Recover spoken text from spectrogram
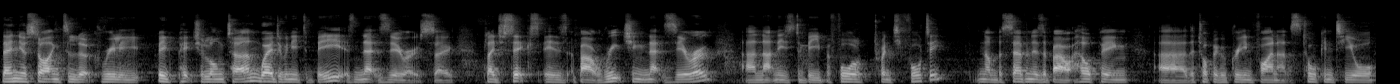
Then you're starting to look really big picture long term. Where do we need to be is net zero. So pledge six is about reaching net zero and that needs to be before 2040. Number seven is about helping uh, the topic of green finance, talking to your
